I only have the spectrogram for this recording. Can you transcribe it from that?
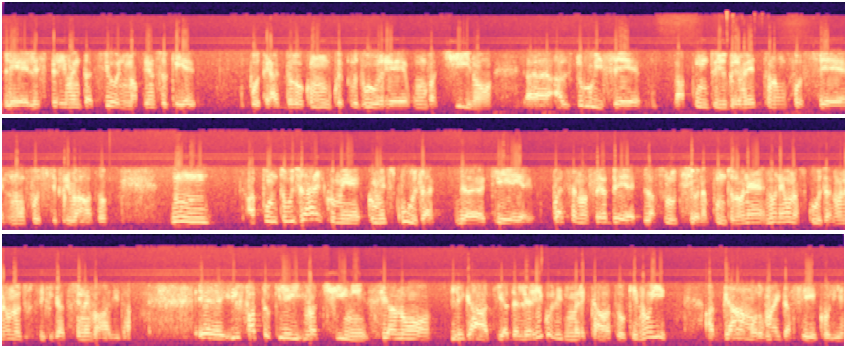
le, le sperimentazioni, ma penso che potrebbero comunque produrre un vaccino eh, altrui se appunto il brevetto non fosse, non fosse privato. Mm, appunto usare come, come scusa eh, che questa non sarebbe la soluzione, appunto non è, non è una scusa, non è una giustificazione valida. Eh, il fatto che i vaccini siano legati a delle regole di mercato che noi abbiamo ormai da secoli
